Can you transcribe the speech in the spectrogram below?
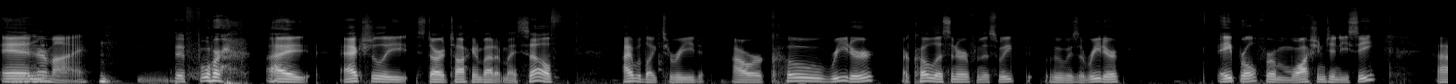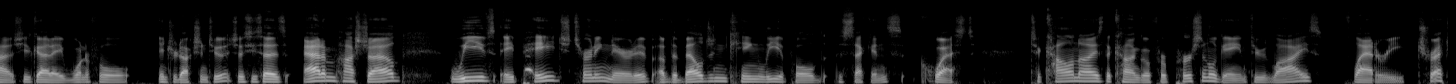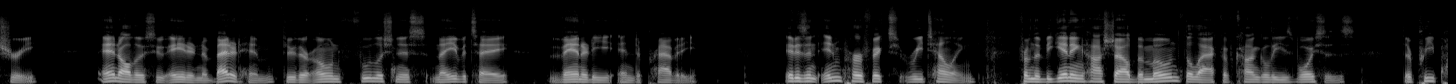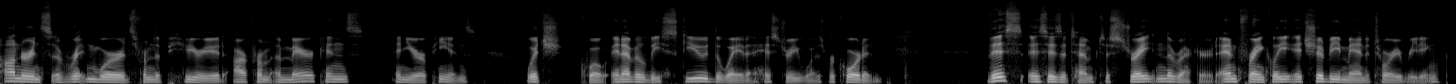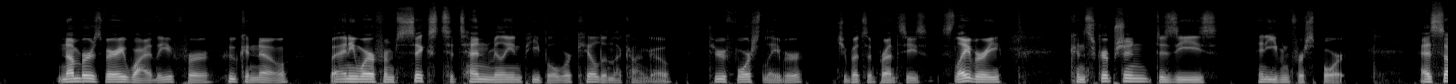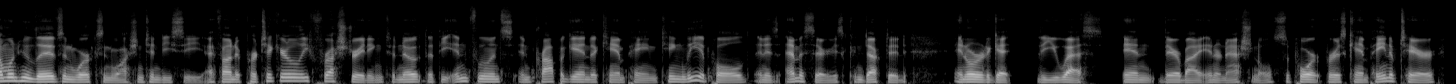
And Neither am I. before I actually start talking about it myself, I would like to read our co-reader, our co-listener from this week, who is a reader, April from Washington D.C. Uh, she's got a wonderful introduction to it. So she says, Adam Hochschild weaves a page-turning narrative of the Belgian King Leopold II's quest to colonize the Congo for personal gain through lies, flattery, treachery, and all those who aided and abetted him through their own foolishness, naivete, vanity, and depravity. It is an imperfect retelling. From the beginning, Hochschild bemoans the lack of Congolese voices. The preponderance of written words from the period are from Americans and Europeans, which, quote, inevitably skewed the way that history was recorded. This is his attempt to straighten the record, and frankly, it should be mandatory reading. Numbers vary widely for who can know, but anywhere from 6 to 10 million people were killed in the Congo through forced labor, she puts in parentheses, slavery, conscription, disease, and even for sport. As someone who lives and works in Washington, D.C., I found it particularly frustrating to note that the influence and propaganda campaign King Leopold and his emissaries conducted in order to get the U.S. and thereby international support for his campaign of terror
